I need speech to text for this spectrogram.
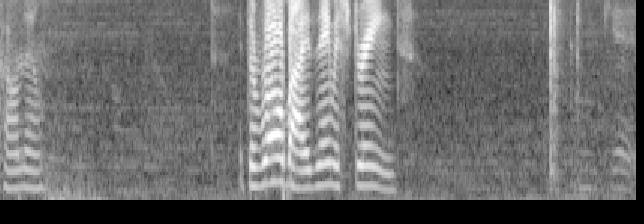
Calm down. It's a robot. His name is Strings. Okay.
